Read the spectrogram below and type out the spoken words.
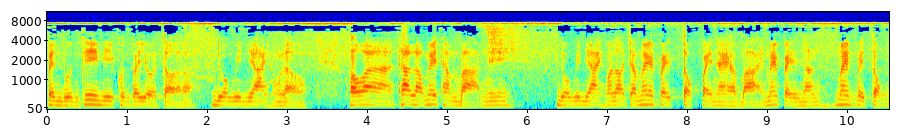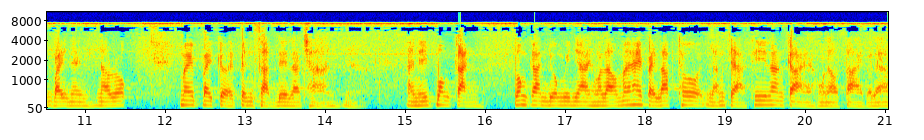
เป็นบุญที่มีคุณประโยชน์ต่อดวงวิญญาณของเรา เพราะว่าถ้าเราไม่ทำบาปนี้ ดวงวิญญาณของเราจะไม่ไปตกไปในอบาย ไม่ไปนั้น ไม่ไปตกไปในนรก ไม่ไปเกิดเป็นสัตว์เดรัจฉาน อันนี้ป้องกัน ป้องกันดวงวิญญาณของเราไม่ให้ไปรับโทษหลังจากที่ร่างกายของเราตายไปแล้ว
